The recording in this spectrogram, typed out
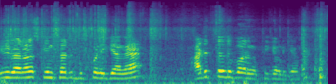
இது வேணாலும் ஸ்க்ரீன்ஷாட் புக் பண்ணிக்காங்க. அடுத்தது பாருங்கள் பிக்க பண்ணிக்க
